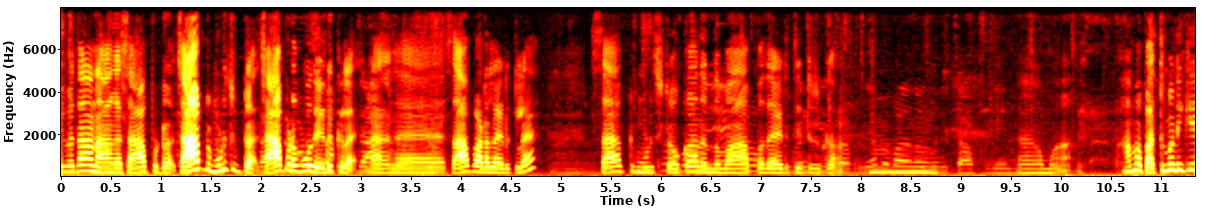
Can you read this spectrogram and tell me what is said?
இப்போ தான் நாங்கள் சாப்பிட்றோம் சாப்பிட்டு முடிச்சுட்டோம் சாப்பிடும் போது எடுக்கலை. நாங்கள் சாப்பாடெல்லாம் எடுக்கல. சாப்பிட்டு முடிச்சுட்டு உட்காந்துருந்தோமா அப்போ தான் எடுத்துகிட்டு இருக்கோம் ஆமாம் ஆமாம் பத்து மணிக்கு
